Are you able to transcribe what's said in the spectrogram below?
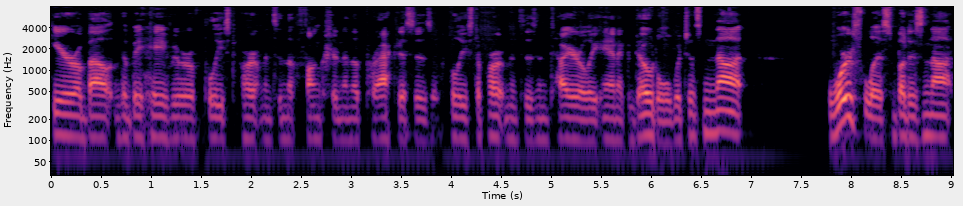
hear about the behavior of police departments and the function and the practices of police departments is entirely anecdotal, which is not worthless, but is not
